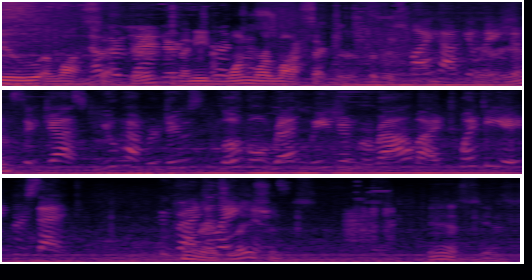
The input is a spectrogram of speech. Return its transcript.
Do a lost Another sector. 'cause lander I need one more lost sector for this My area. suggest you have reduced local Red Legion morale by 28%. Congratulations. Yes, yes, yes.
